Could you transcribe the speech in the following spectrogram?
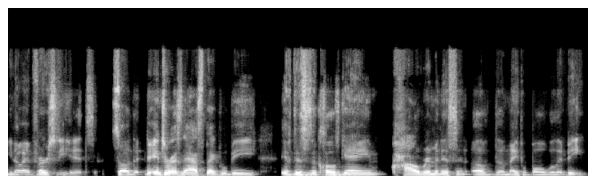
you know adversity hits. So the, the interesting aspect will be if this is a close game, how reminiscent of the Maple Bowl will it be?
